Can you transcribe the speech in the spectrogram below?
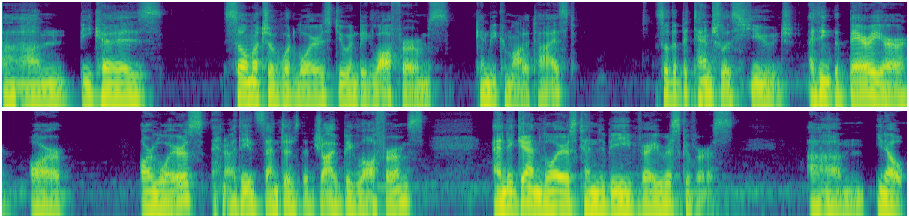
um, because so much of what lawyers do in big law firms can be commoditized. So the potential is huge. I think the barrier are our lawyers and are the incentives that drive big law firms. And again, lawyers tend to be very risk averse. Um, you know,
